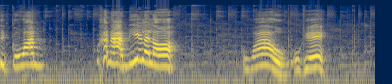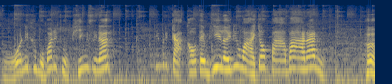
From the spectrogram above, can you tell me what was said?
สิบกว่าวันขนาดนี้เลยเหรอ ว้าว โอเคโหอันนี่คือหมู่บ้านที่ถูกทิ้งสินะ นี่มันกะเอาเต็มที่เลยนี่หว่าเจ้าปลาบ้านั่น เฮ้อ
